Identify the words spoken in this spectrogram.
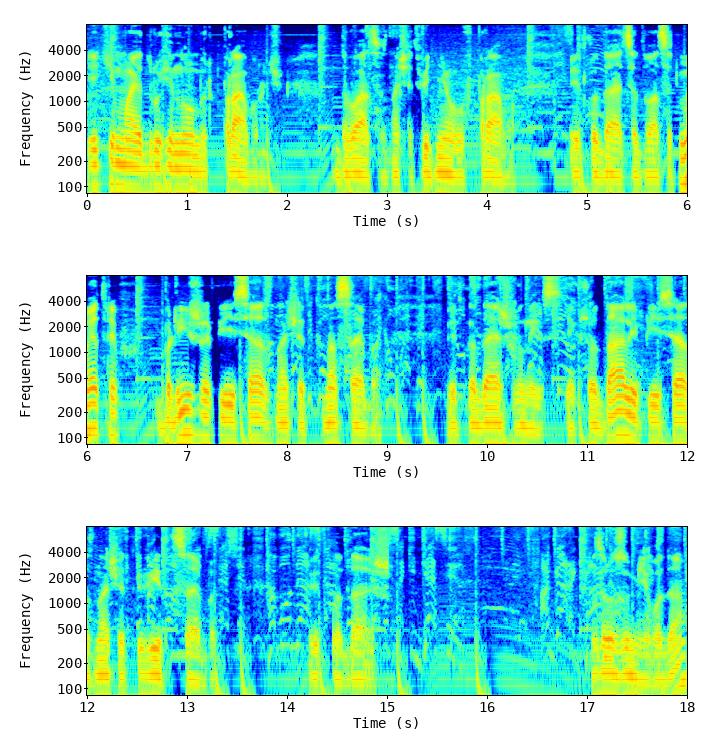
який має другий номер, праворуч 20, значить від нього вправо відкладається 20 метрів, ближче 50, значить на себе. Відкладаєш вниз. Якщо далі 50, значить від себе відкладаєш. Зрозуміло, да?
